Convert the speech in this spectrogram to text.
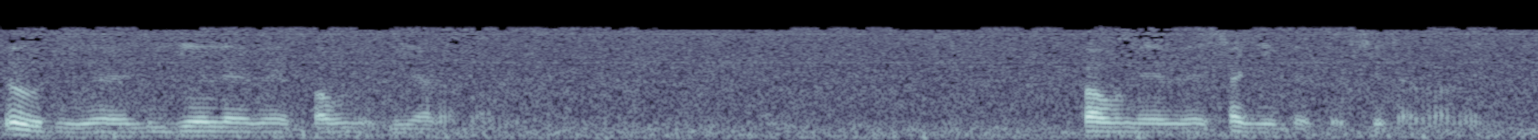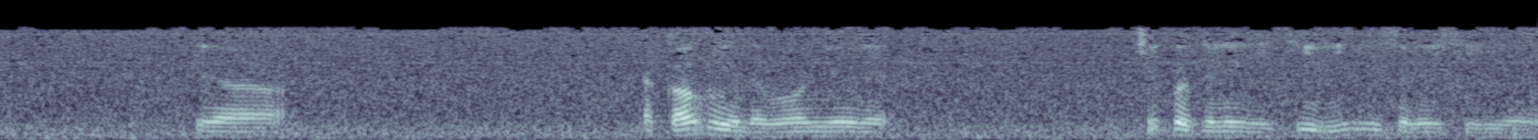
တို့ဒီပဲလူချင်းလည်းပဲပေါင်းလို့မရတော့ပါဘူး ပေါင်းလည်းပဲဆက်ရင်ပဲဖြစ်တာပါပဲဒီတော့အကောင်းမြင်သဘောမျိုးနဲ့ချစ်ွက်ကလေးကြီးကြည့်ပြီးဆိုလို့ရှိရင်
